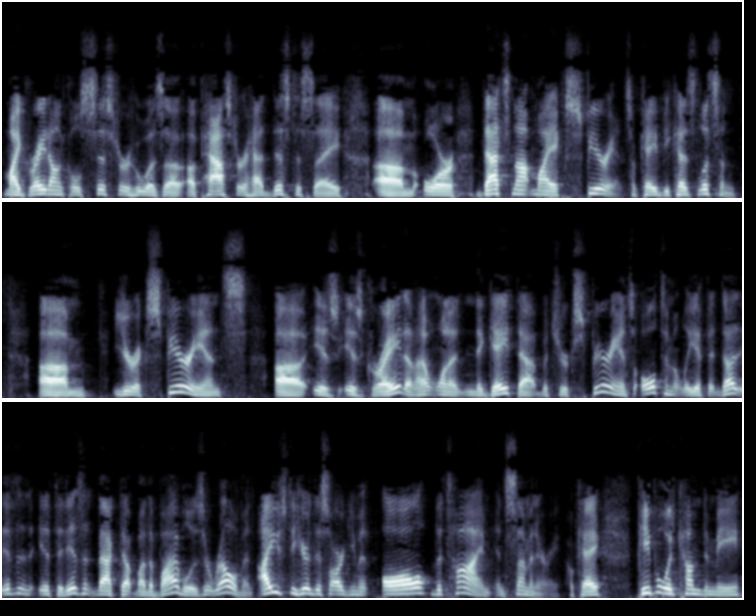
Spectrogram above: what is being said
my great uncle's sister who was a, a pastor had this to say, um, or that's not my experience. Okay, because listen. Um, your experience uh, is is great, and I don't want to negate that. But your experience, ultimately, if it does, if, if it isn't backed up by the Bible, is irrelevant. I used to hear this argument all the time in seminary. Okay, people would come to me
